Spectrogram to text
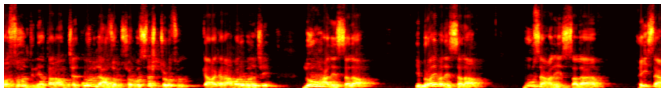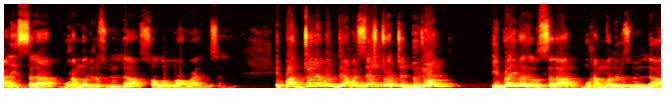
রসুল, তিনি তারা হচ্ছেন উল আজম, সর্বশ্রেষ্ঠ রসুল। কারা কারা আবারও বলছি? নূহ সালাম ইব্রাহিম সালাম মুসা আলাইহিস সালাম ঈসা আলাইহিস সালাম মুহাম্মদ রসুল্লাহ সাল্লাল্লাহু আলাইহি ওয়াসাল্লাম। এই পাঁচজনের মধ্যে আবার শ্রেষ্ঠ হচ্ছেন দুজন ইব্রাহিম আলাইহিস মুহাম্মদ রসুল্লাহ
